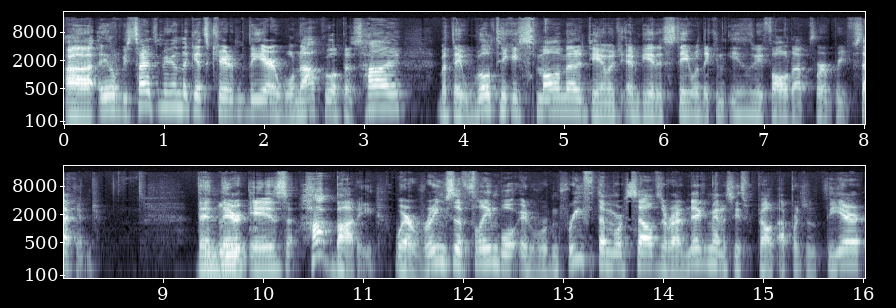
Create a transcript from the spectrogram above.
Uh, it'll besides Mega Man that gets carried into the air will not go up as high, but they will take a small amount of damage and be in a state where they can easily be followed up for a brief second. Then Mhm. there is Hot Body, where rings of flame will enreef themselves around Man as he's propelled upwards into the air.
